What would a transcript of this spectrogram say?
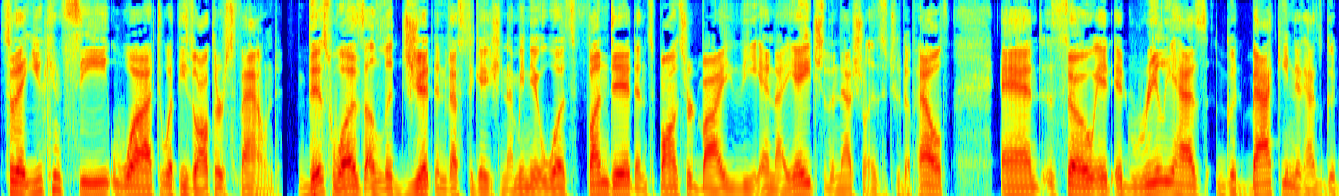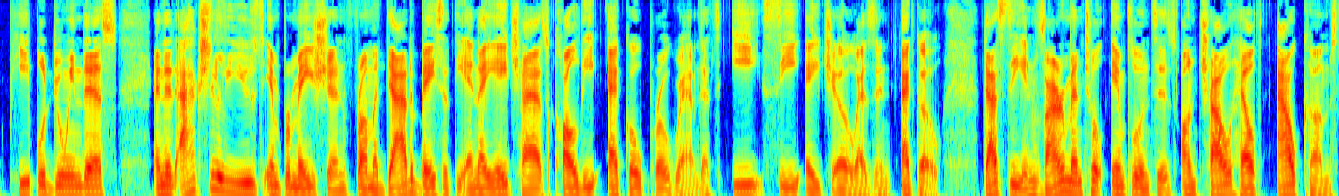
so that you can see what, what these authors found. This was a legit investigation. I mean, it was funded and sponsored by the NIH, the National Institute of Health, and so it, it really has good backing. It has good people doing this. And it actually used information from a database that the NIH has called the ECHO program. That's E C H O, as in ECHO. That's the environmental influences on child health outcomes.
